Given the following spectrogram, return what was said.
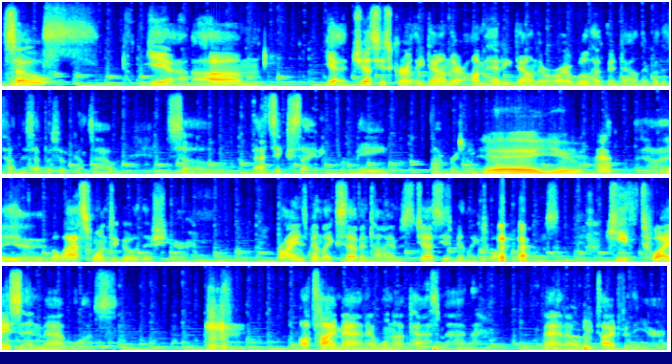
So, yeah, um, yeah. Jesse's currently down there. I'm heading down there, or I will have been down there by the time this episode comes out. So that's exciting for me. Not for anybody else. Yay, you. Uh, yeah. The last one to go this year. Brian's been like seven times. Jesse's been like twelve times. Keith twice, and Matt once. I'll tie Matt, and I will not pass Matt. Matt and I will be tied for the year.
